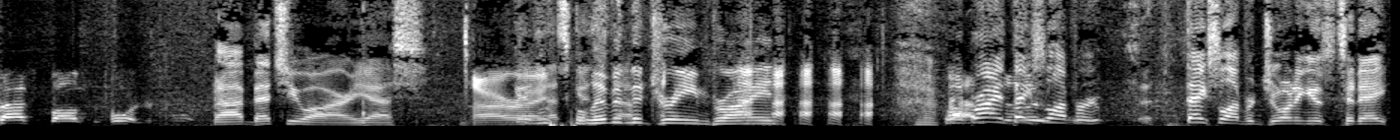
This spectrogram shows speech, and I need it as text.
basketball supporter. I bet you are. Yes. All Good. right. That's good Living stuff. the dream, Brian. Well, Brian, thanks a lot for thanks a lot for joining us today.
